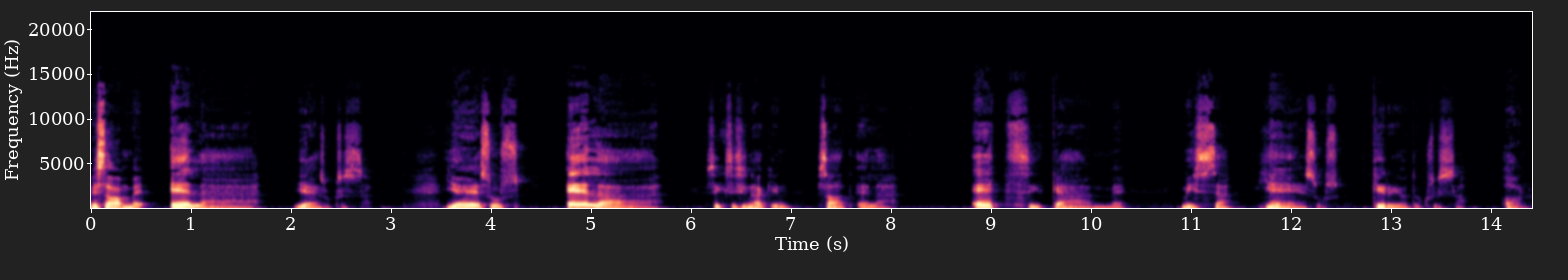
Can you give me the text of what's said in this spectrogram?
Me saamme elää Jeesuksessa. Jeesus elää, siksi sinäkin saat elää. Etsikäämme, missä Jeesus kirjoituksissa on.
